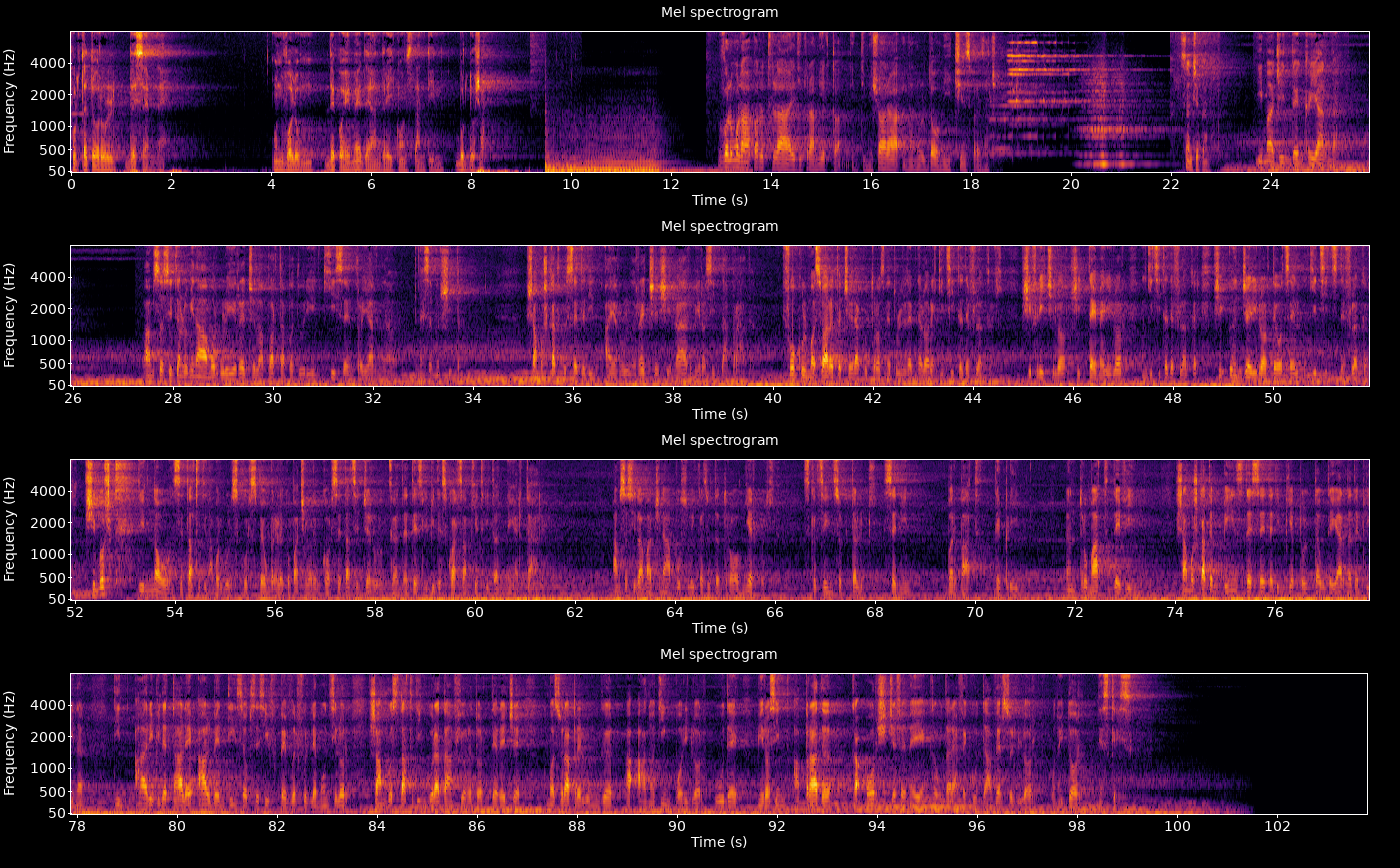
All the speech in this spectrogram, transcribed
Purtătorul de semne Un volum de poeme de Andrei Constantin Burdușa Volumul a apărut la editura Mirton din Timișoara în anul 2015. Să începem. Imagini de încă iarnă am sosit în lumina morgului rece la poarta pădurii închise într-o iarnă nesăvârșită și am mușcat cu sete din aerul rece și rar mirosind a pradă. Focul măsoară tăcerea cu trosnetul lemnelor înghițite de flăcări și fricilor și temerilor înghițite de flăcări și îngerilor de oțel înghițiți de flăcări. Și mușc din nou însetat din amorgul scurs pe umbrele copacilor încorsetați în gerul încă nedezlipit de scoarța împietrită în neiertare. Am sosit la marginea apusului căzut într-o miercuri, scârțâind sub tălpi, senin, bărbat de plin, întrumat de vin, și am mușcat împins de sete din pieptul tău de iarnă de plină, din aripile tale albe întinse obsesiv pe vârfurile munților și am gustat din gura ta înfiorător de rece cu măsura prelungă a anotimporilor ude, mirosind a pradă ca orice femeie în căutarea fecundă a versurilor unui dor nescris.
